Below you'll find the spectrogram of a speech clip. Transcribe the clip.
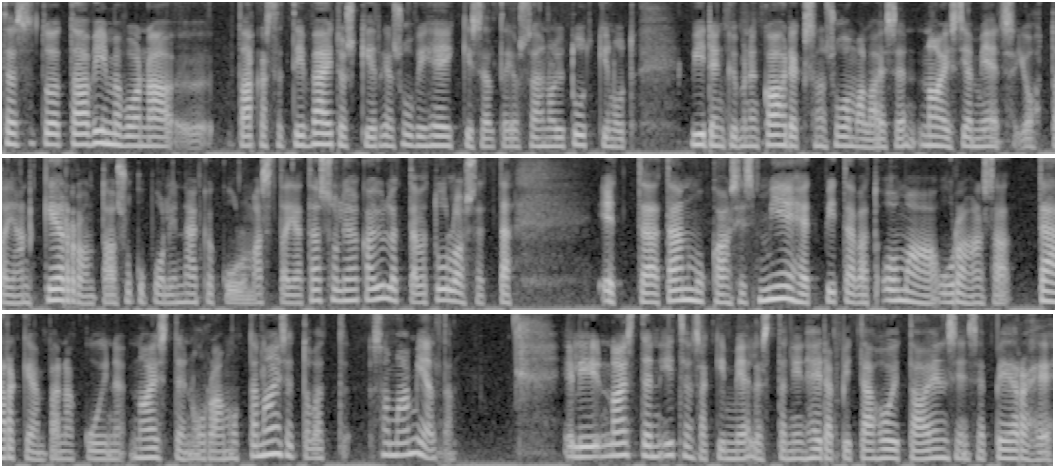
Tässä tuota, viime vuonna tarkastettiin väitöskirja Suvi Heikkiseltä, jossa hän oli tutkinut 58 suomalaisen nais- ja miesjohtajan kerrontaa sukupuolin näkökulmasta. Ja tässä oli aika yllättävä tulos, että, että tämän mukaan siis miehet pitävät omaa uraansa tärkeämpänä kuin naisten uraa, mutta naiset ovat samaa mieltä. Eli naisten itsensäkin mielestä niin heidän pitää hoitaa ensin se perhe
